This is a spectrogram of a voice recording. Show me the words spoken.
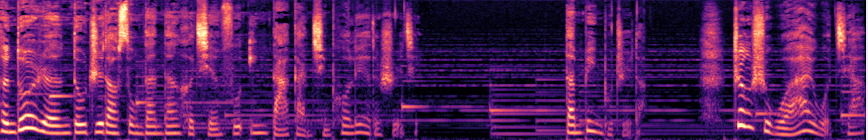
很多人都知道宋丹丹和前夫英达感情破裂的事情，但并不知道，正是我爱我家，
